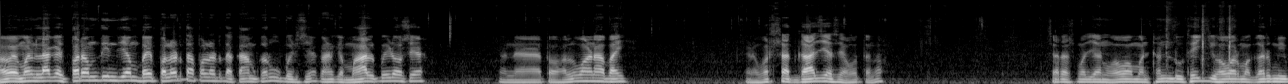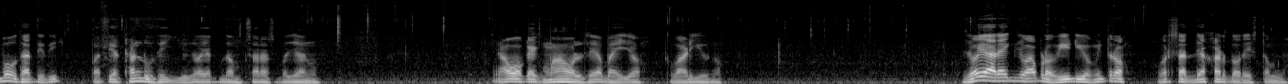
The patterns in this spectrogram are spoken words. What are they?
હવે મને લાગે છે પરમદિન જેમ ભાઈ પલળતા પલળતા કામ કરવું પડશે, કારણ કે માલ પીડ્યો છે. અને તો હલવાણા ભાઈ. અને વરસાદ ગાજે છે હોતનો સરસ મજાનું હવામાન ઠંડુ થઈ ગયું. સવારમાં ગરમી બહુ થતી હતી અત્યારે ઠંડુ થઈ ગયું જો એકદમ સરસ મજાનું. આવો કંઈક માહોલ છે ભાઈ, જો વાડિયુંનો જોયા રાખજો આપણો વીડિયો, મિત્રો. વરસાદ દેખાડતો રહીશ તમને.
